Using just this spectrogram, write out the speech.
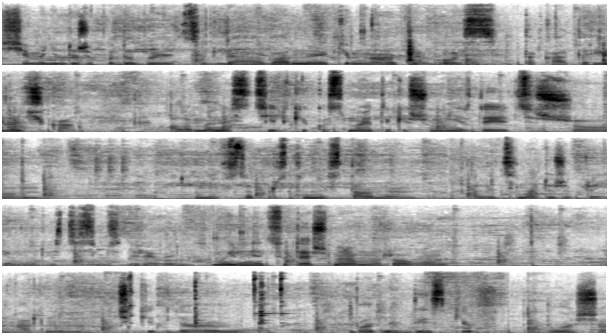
Ще мені дуже подобається для ванної кімнати ось така тарілочка. Але в мене стільки косметики, що мені здається, що воно все просто не стане. Але ціна дуже приємна 270 гривень. Мильницю теж мраморову. Гарно. Чки для ватних дисків, гуаша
